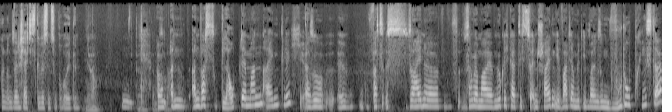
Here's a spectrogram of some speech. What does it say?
Und um sein schlechtes Gewissen zu beruhigen. Ja. Hm. Ähm, an, an, was glaubt der Mann eigentlich? Also äh, was ist seine, sagen wir mal, Möglichkeit, sich zu entscheiden? Ihr wart ja mit ihm bei so einem Voodoo-Priester,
